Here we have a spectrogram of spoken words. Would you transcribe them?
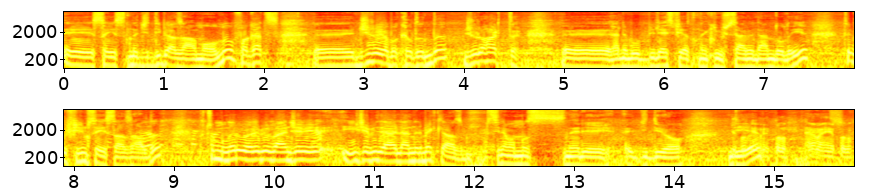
e, sayısında ciddi bir azalma oldu. Fakat e, ciroya bakıldığında ciro arttı. E, hani bu bilet fiyatındaki yükselmeden dolayı. Tabii film sayısı azaldı. Bütün bunları böyle bir bence bir, iyice bir değerlendirmek lazım. Sinemamız nereye gidiyor diye. Yapalım, yapalım. Hemen yapalım.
